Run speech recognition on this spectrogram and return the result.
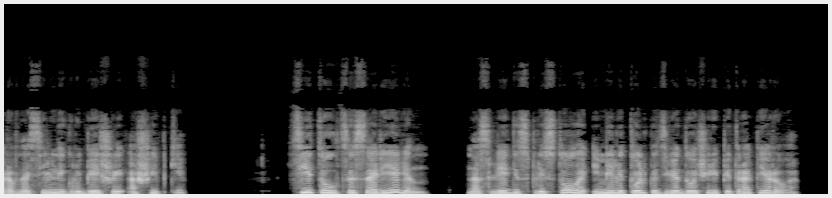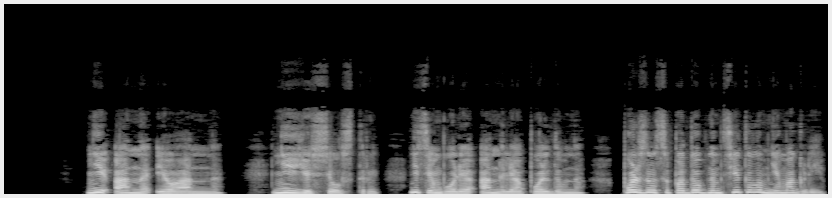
равносильный грубейшей ошибке. Титул цесаревин наследниц престола имели только две дочери Петра I. Ни Анна Иоанна, ни ее сестры, ни тем более Анна Леопольдовна пользоваться подобным титулом не могли.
